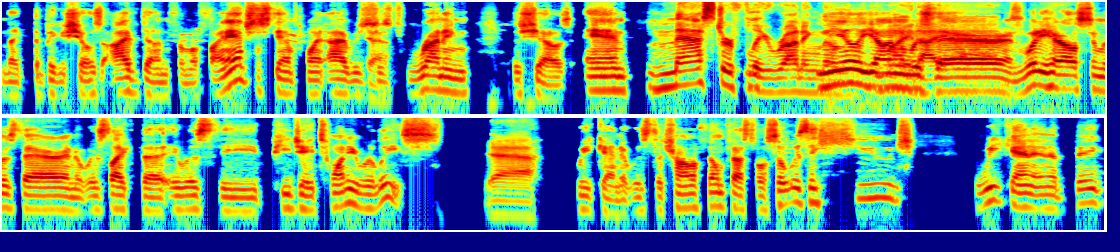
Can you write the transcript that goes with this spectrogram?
like the biggest shows I've done from a financial standpoint. I was Yeah. just running the shows, and Masterfully running them. Neil Young was I there, add. and Woody Harrelson was there, and it was like the it was the PJ twenty release yeah, weekend. It was the Toronto Film Festival, so it was a huge weekend and a big,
